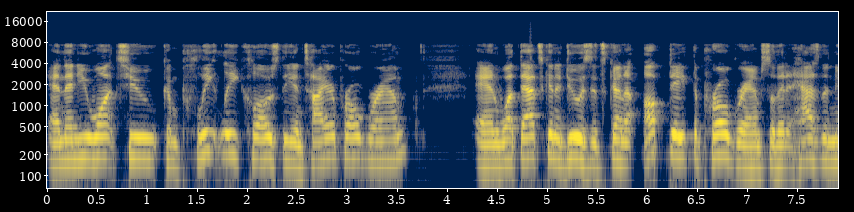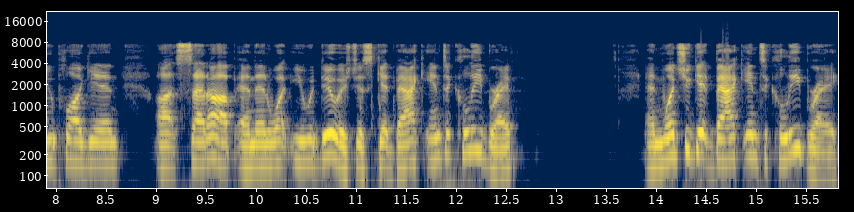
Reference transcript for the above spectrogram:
And then you want to completely close the entire program. And what that's going to do is it's going to update the program so that it has the new plugin uh, set up. And then what you would do is just get back into Calibre and once you get back into Calibre,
